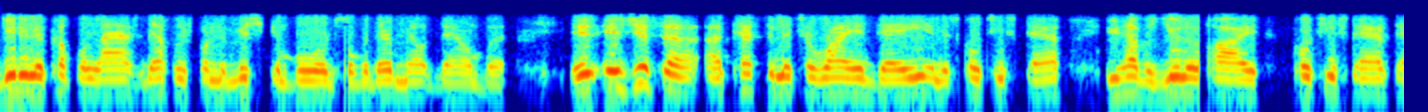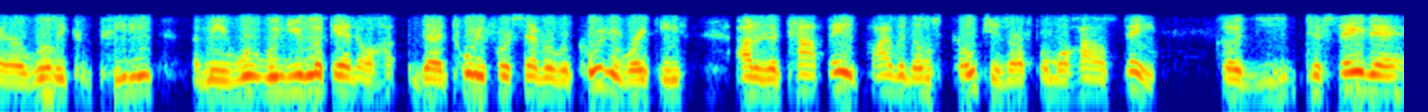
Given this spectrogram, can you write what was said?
getting a couple laughs definitely from the Michigan boards over their meltdown, but it, it's just a, a testament to Ryan Day and his coaching staff. You have a unified coaching staff that are really competing. I mean, when you look at the 24/7 recruiting rankings, out of the top eight, five of those coaches are from Ohio State. So to say that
